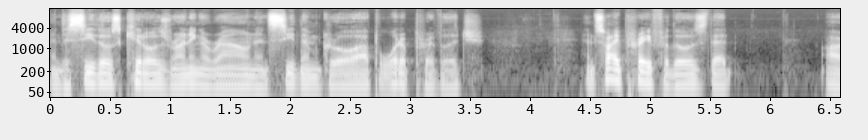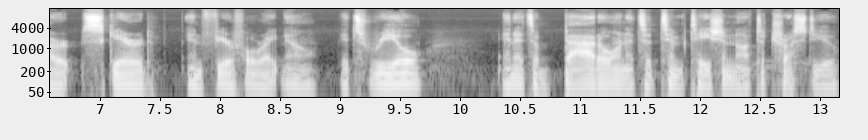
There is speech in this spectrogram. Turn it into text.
and to see those kiddos running around and see them grow up, what a privilege. And so I pray for those that are scared and fearful right now. It's real and it's a battle and it's a temptation not to trust you.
